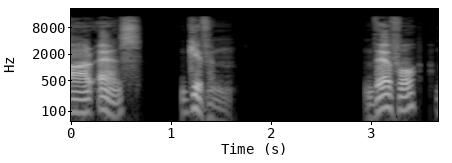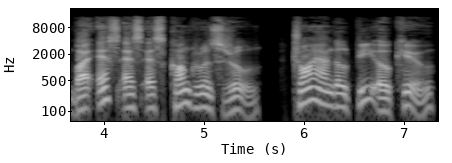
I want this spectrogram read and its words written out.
RS given. Therefore, by SSS congruence rule, triangle POQ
